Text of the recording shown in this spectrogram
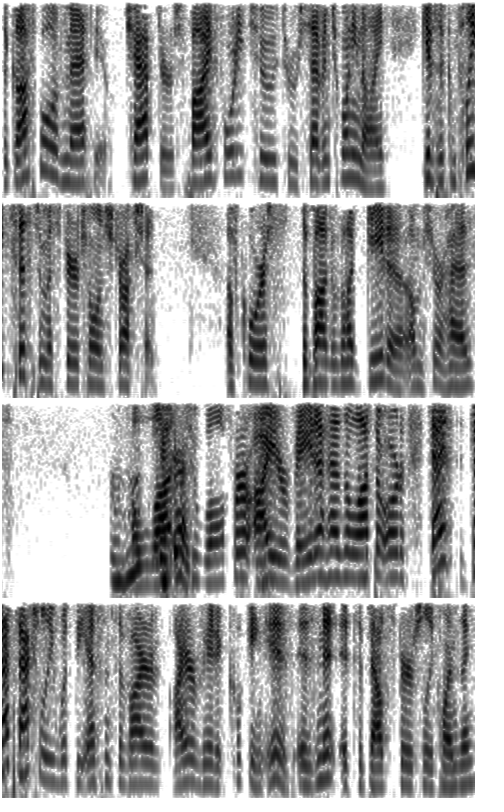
the Gospel of Matthew, chapters 542 through 729, gives a complete system of spiritual instruction. Of course, the Bhagavad Gita, I'm sure, has Mhm. a lot to offer. Ayurveda has a lot to order. That that's actually what the essence of Ayur, Ayurvedic cooking is, isn't it? It's about spiritually cleansing.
